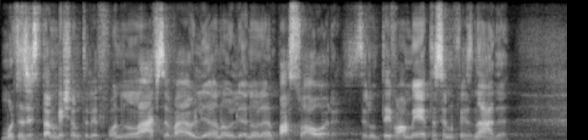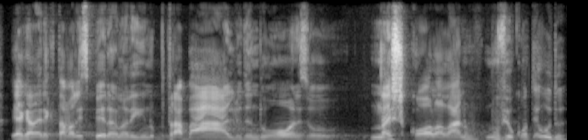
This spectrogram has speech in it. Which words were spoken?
muitas vezes você tá mexendo no telefone lá, você vai olhando, olhando, olhando, passou a hora. Você não teve uma meta, você não fez nada. E a galera que tava ali esperando ali indo pro trabalho, dentro do ônibus, ou na escola lá, não, não viu o conteúdo.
